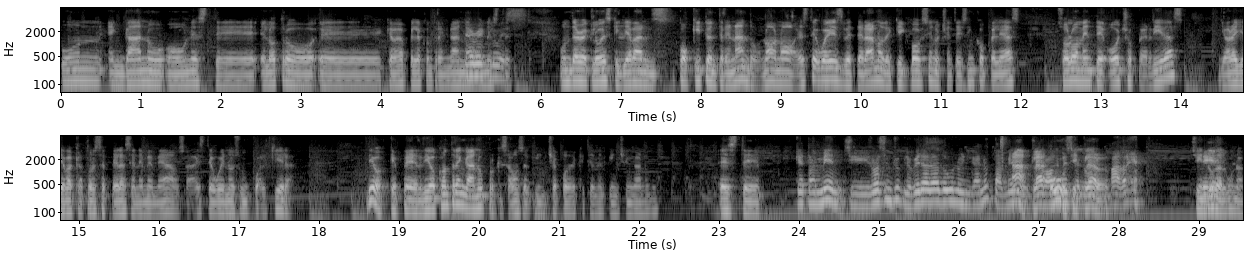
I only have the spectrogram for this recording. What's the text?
un Engano o un este, el otro eh, que va a pelear contra Engano. un, este, un, Derek Lewis que llevan poquito entrenando. No, no, este güey es veterano de kickboxing, 85 peleas, solamente 8 perdidas y ahora lleva 14 peleas en MMA. O sea, este güey no es un cualquiera. Digo, que perdió contra Engano porque sabemos el pinche poder que tiene el pinche Engano. Este, que también, si Rosenstruck le hubiera dado uno en gano, también. Ah, claro, uh, sí, claro. Sin duda alguna,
